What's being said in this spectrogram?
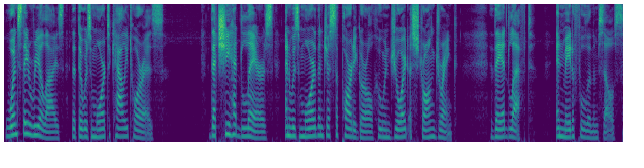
Once they realized that there was more to Callie Torres, that she had layers and was more than just a party girl who enjoyed a strong drink, they had left and made a fool of themselves.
